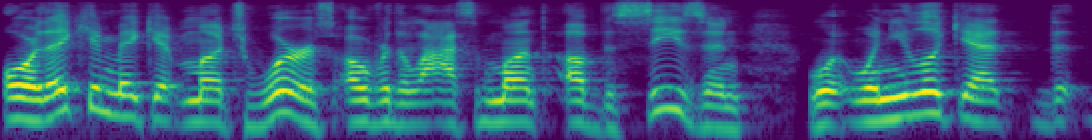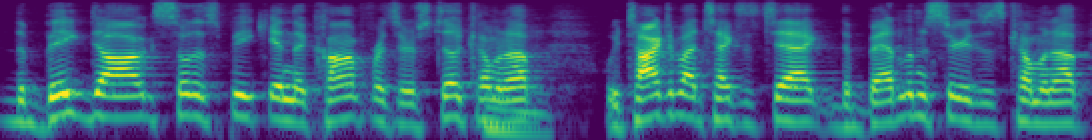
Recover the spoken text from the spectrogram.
or they can make it much worse over the last month of the season. When when you look at the, the big dogs, so to speak, in the conference, they're still coming up. Mm-hmm. We talked about Texas Tech. The Bedlam series is coming up,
